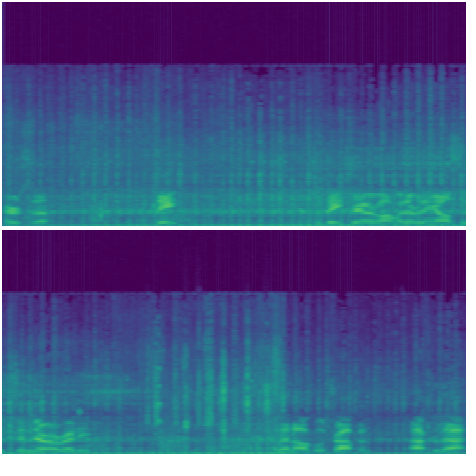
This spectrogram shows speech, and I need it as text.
Here's the date. The bait trailer along with everything else that's in there already. And then I'll go trapping after that.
